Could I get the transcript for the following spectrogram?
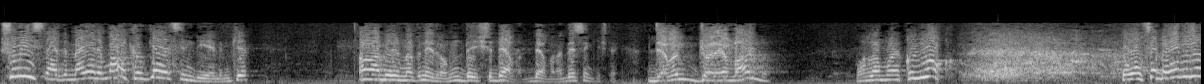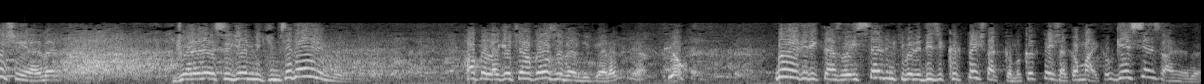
Şunu isterdim ben yani Michael gelsin diyelim ki. Amirin adı nedir onun? De işte Devon. Devon'a desin ki işte. Devon görev var mı? Vallahi Michael yok. Ya olsa beni biliyorsun yani ben göreve esirgeyen bir kimse değilim diyor. Hatırla geçen hafta nasıl verdik görev? Ya, yok. Böyle dedikten sonra isterdim ki böyle dizi 45 dakika mı? 45 dakika Michael geçsin sahnede böyle.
